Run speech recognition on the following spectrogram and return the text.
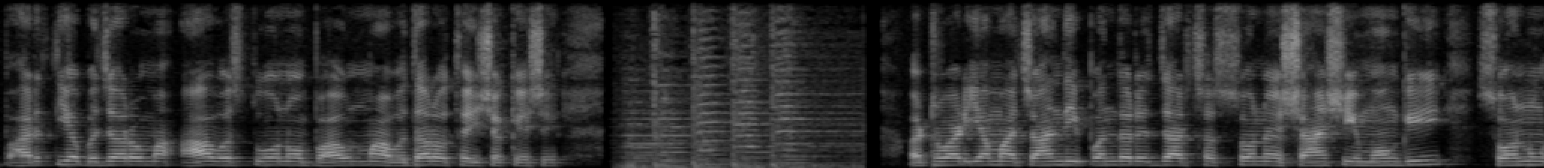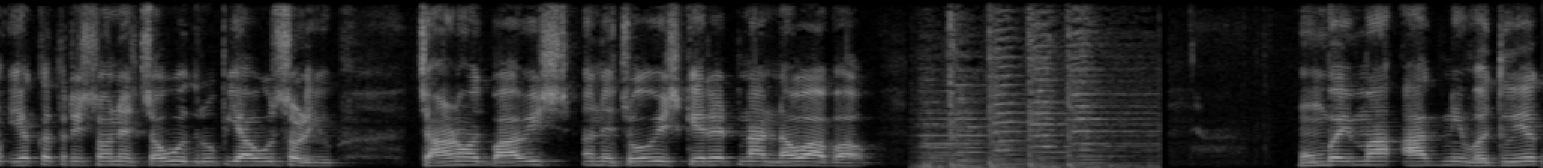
ભારતીય બજારોમાં આ વસ્તુઓનો ભાવમાં વધારો થઈ શકે છે. અઠવાડિયામાં ચાંદી પંદર હજાર છસો ને છ્યાસી મોંઘી સોનું એકત્રીસો ને ચૌદ રૂપિયા ઉછળ્યું. જાણો બાવીસ અને ચોવીસ કેરેટના નવા ભાવ. મુંબઈમાં આગની વધુ એક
